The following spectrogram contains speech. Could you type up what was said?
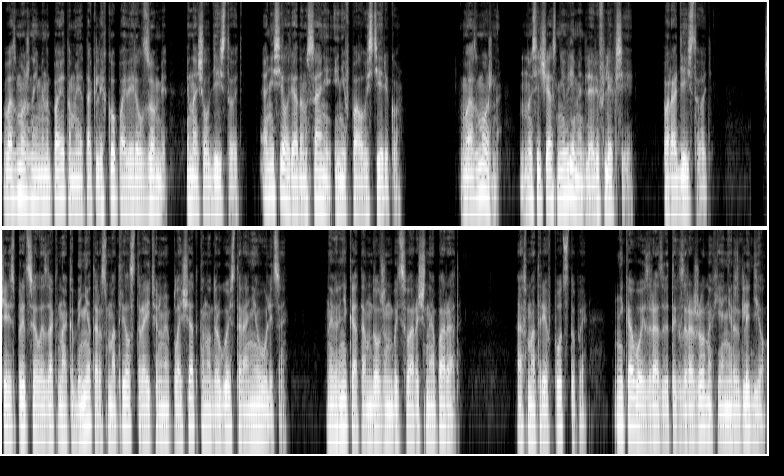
Возможно, именно поэтому я так легко поверил зомби и начал действовать, а не сел рядом с Аней и не впал в истерику. Возможно, но сейчас не время для рефлексии. Пора действовать. Через прицел из окна кабинета рассмотрел строительную площадку на другой стороне улицы. Наверняка там должен быть сварочный аппарат. Осмотрев подступы, никого из развитых зараженных я не разглядел.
